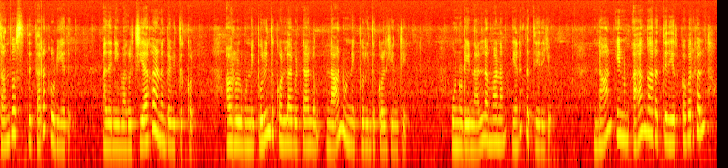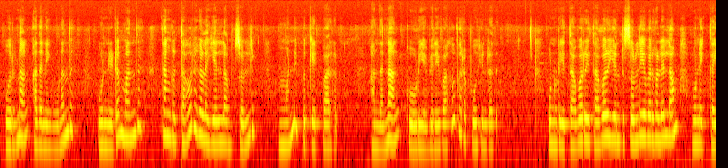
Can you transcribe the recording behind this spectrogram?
சந்தோஷத்தை தரக்கூடியது. அதை நீ மகிழ்ச்சியாக அனுபவித்துக்கொள் அவர்கள் உன்னை புரிந்து கொள்ளாவிட்டாலும் நான் உன்னை புரிந்து கொள்கின்றேன். உன்னுடைய நல்ல மனம் எனக்கு தெரியும். நான் என்னும் அகங்காரத்தில் இருப்பவர்கள் ஒரு நாள் அதனை உணர்ந்து உன்னிடம் வந்து தங்கள் தவறுகளை எல்லாம் சொல்லி மன்னிப்பு கேட்பார்கள். அந்த நாள் கூடிய விரைவாக வரப்போகின்றது. உன்னுடைய தவறு தவறு என்று சொல்லியவர்கள் எல்லாம் உன்னை கை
